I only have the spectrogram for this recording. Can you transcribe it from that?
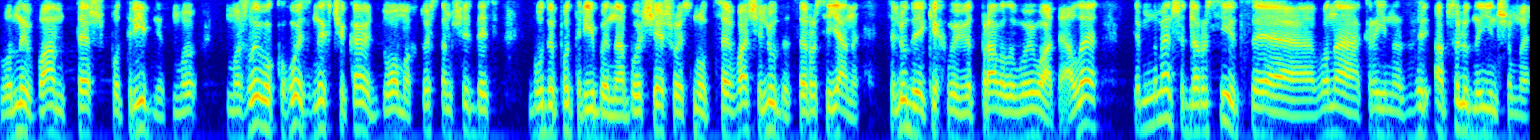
вони вам теж потрібні. Можливо, когось з них чекають вдома, хтось там ще десь буде потрібен, або ще щось. Ну це ваші люди, це росіяни, це люди, яких ви відправили воювати. Але тим не менше для Росії це вона країна з абсолютно іншими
